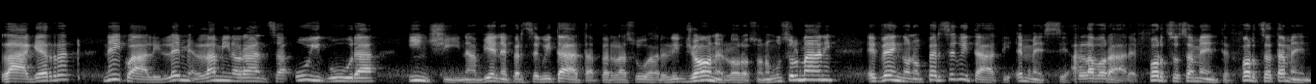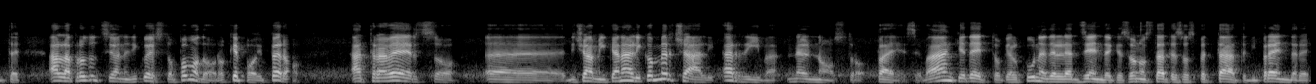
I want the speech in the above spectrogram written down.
lager, nei quali le- la minoranza uigura in Cina viene perseguitata per la sua religione, loro sono musulmani, e vengono perseguitati e messi a lavorare forzosamente, forzatamente alla produzione di questo pomodoro che poi però attraverso eh, diciamo i canali commerciali arriva nel nostro paese. Va anche detto che alcune delle aziende che sono state sospettate di prendere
